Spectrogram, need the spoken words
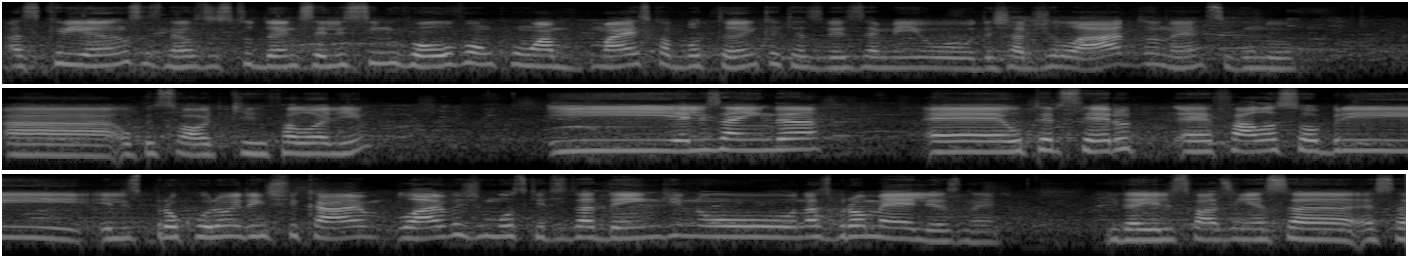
as crianças, né, os estudantes, eles se envolvam com a, mais com a botânica, que às vezes é meio deixado de lado, né, segundo a, o pessoal que falou ali. E eles ainda, é, o terceiro é, fala sobre, eles procuram identificar larvas de mosquitos da dengue no, nas bromélias, né? E daí eles fazem essa, essa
